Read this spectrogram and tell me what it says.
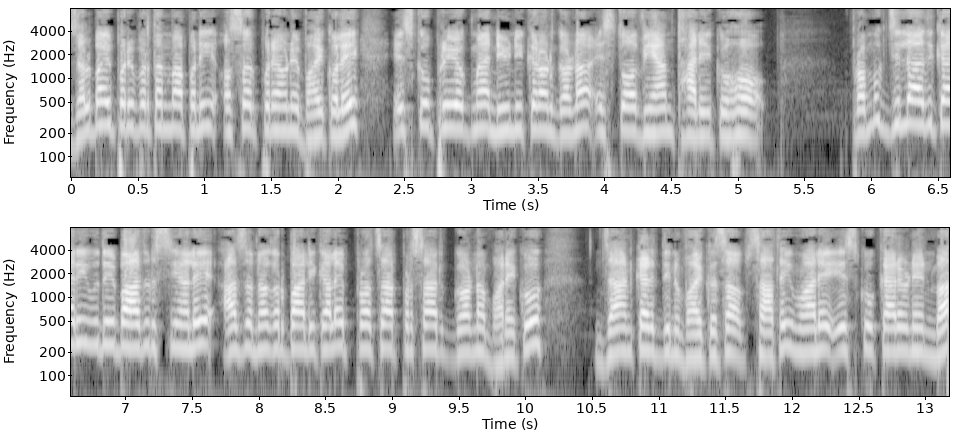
जलवायु परिवर्तनमा पनि असर पुर्याउने भएकोले यसको प्रयोगमा न्यूनीकरण गर्न यस्तो अभियान थालिएको हो। प्रमुख जिल्ला अधिकारी उदय बहादुर सिंहले आज नगरपालिकालाई प्रचार प्रसार गर्न भनेको जानकारी दिनुभएको छ। साथै उहाँले यसको कार्यान्वयनमा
